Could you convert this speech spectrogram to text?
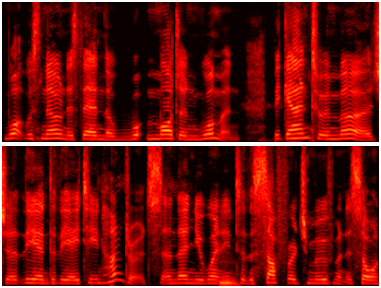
what was known as then the w- modern woman began to emerge at the end of the 1800s, and then you went mm. into the suffrage movement and so on,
